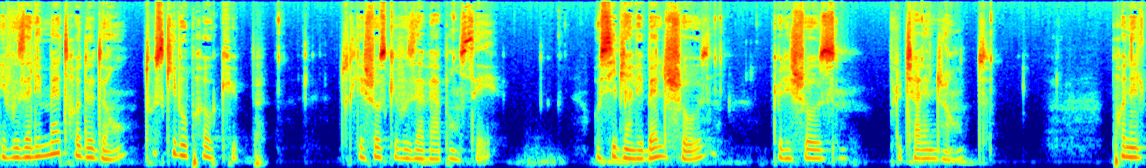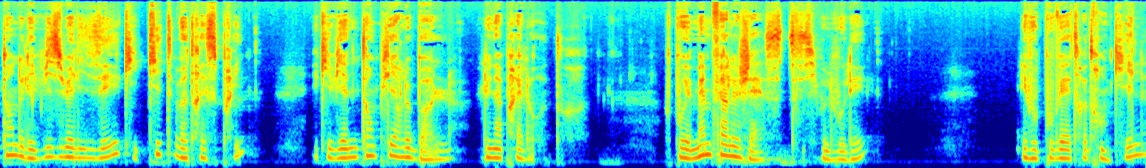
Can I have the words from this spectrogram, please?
Et vous allez mettre dedans tout ce qui vous préoccupe, toutes les choses que vous avez à penser, aussi bien les belles choses que les choses plus challengeantes. Prenez le temps de les visualiser qui quittent votre esprit et qui viennent emplir le bol l'une après l'autre. Vous pouvez même faire le geste si vous le voulez. Et vous pouvez être tranquille.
